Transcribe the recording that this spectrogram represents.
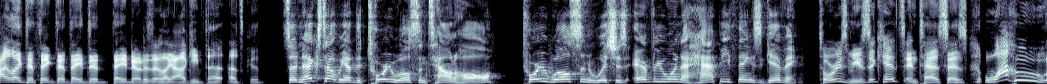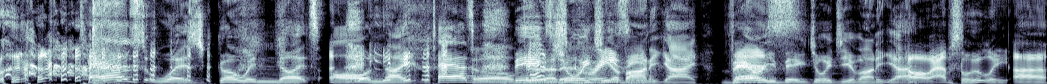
I like to think that they did. They noticed. They're like, I'll keep that. That's good. So next up, we have the Torrie Wilson Town Hall. Torrie Wilson wishes everyone a happy Thanksgiving. Torrie's music hits, and Taz says, "Wahoo!" Taz was going nuts all night. Taz, Oh, big brother. Joy Crazy. Giovanni guy. Very Taz- big Joy Giovanni guy. oh, absolutely. Uh,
